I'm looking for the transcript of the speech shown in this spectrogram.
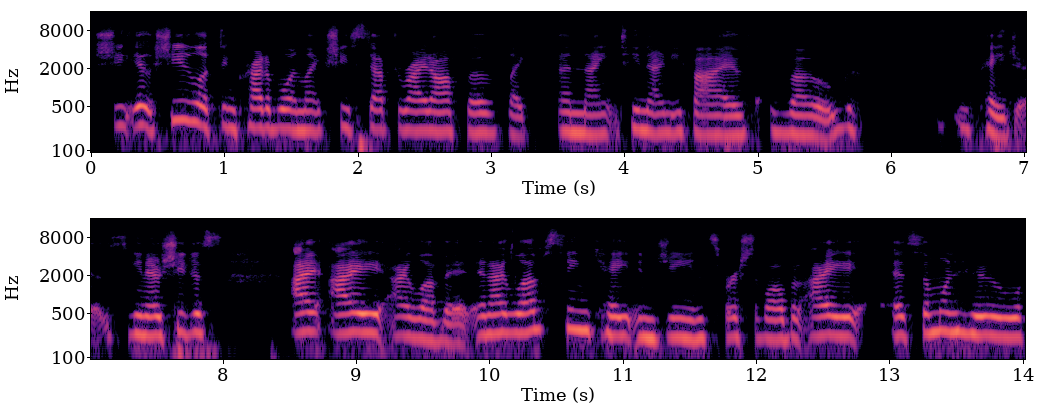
She it, she looked incredible and like she stepped right off of like a 1995 Vogue pages. You know, she just I I I love it. And I love seeing Kate in jeans first of all, but I as someone who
